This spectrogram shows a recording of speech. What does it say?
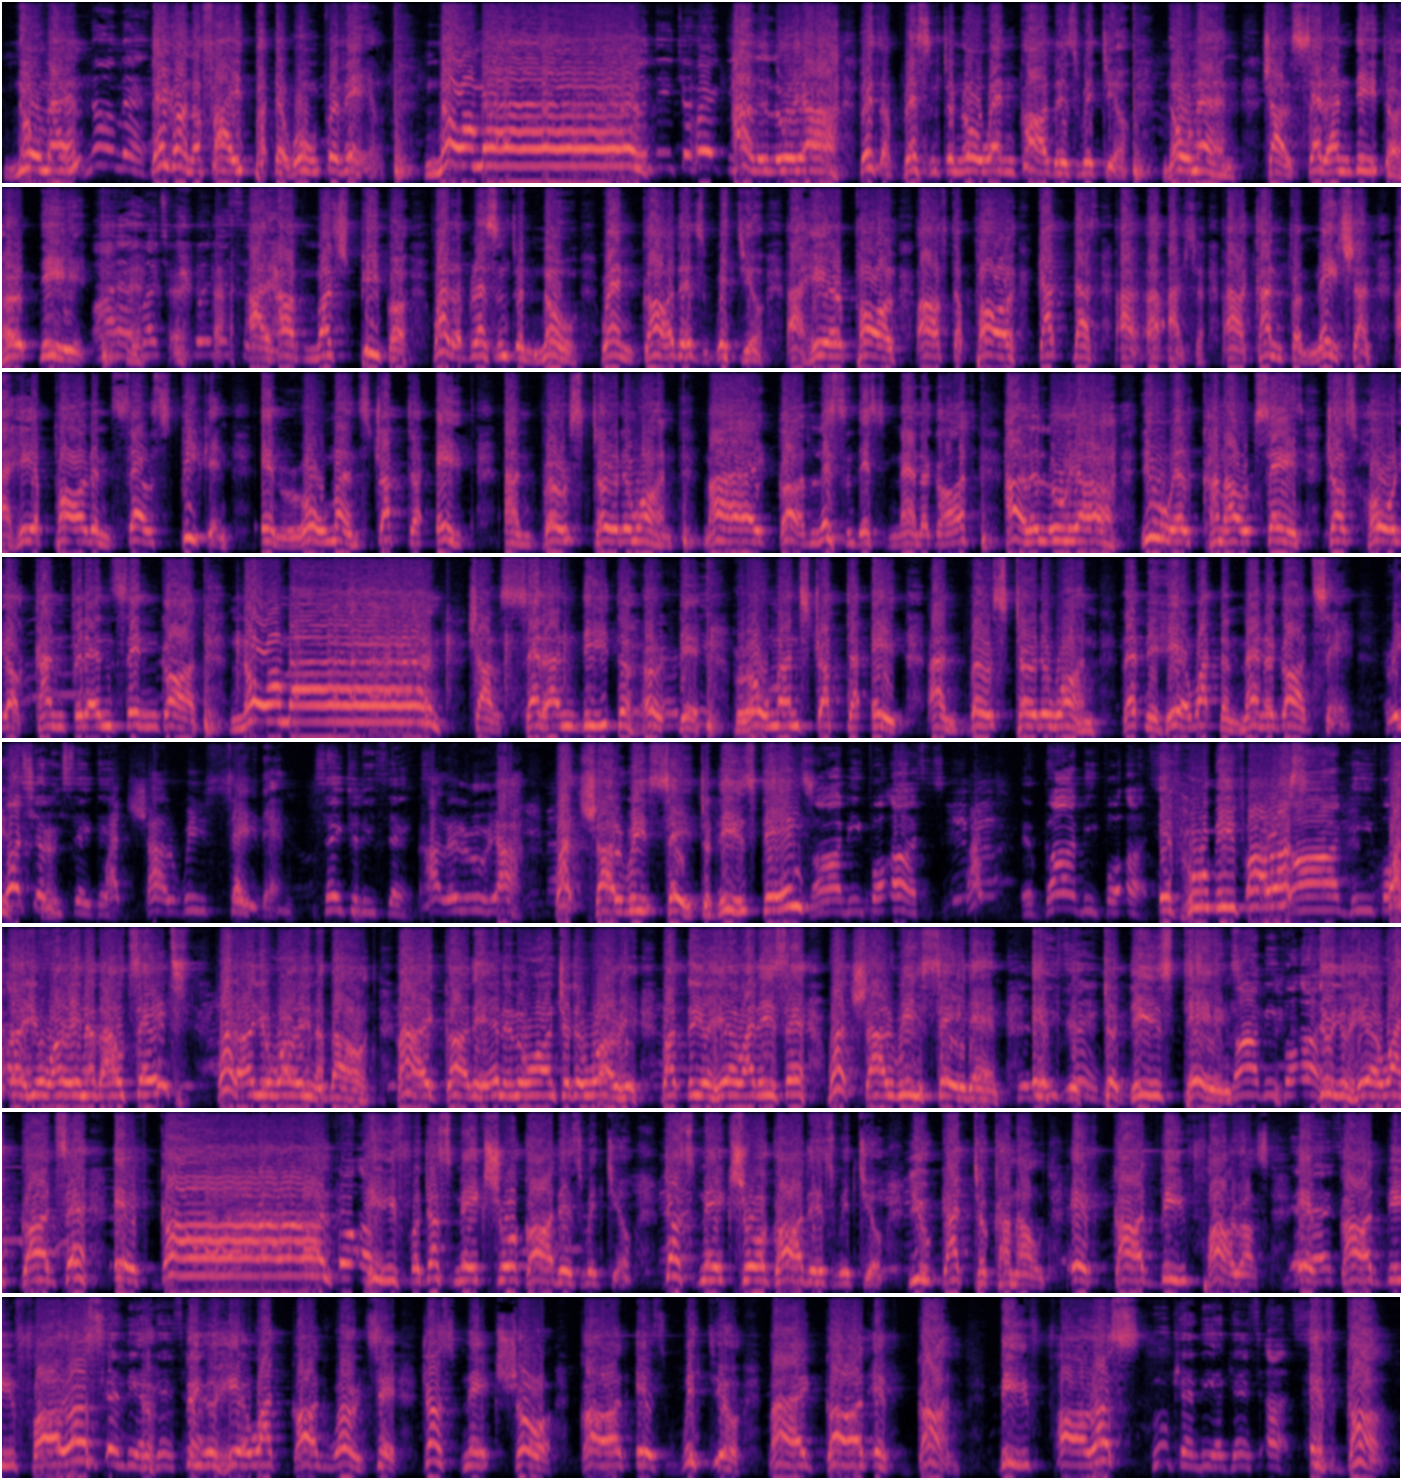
No man. No man. They're gonna fight, but they won't prevail. No man. thee to hurt thee. Hallelujah. It's a blessing to know when God is with you. No man shall set on thee to hurt thee. I have much people in this city. I have much people. What a blessing to know when God is with you. I hear Paul, after Paul got that uh, uh, uh, confirmation, I hear Paul himself speaking in Romans chapter 8 and verse 31. My God, listen this man of God. Hallelujah. You will come out saints. Just hold your confidence in God. No man shall set on thee to hurt thee. Romans chapter 8 and verse 31. Let me hear what the man of God said. What shall we say then? What shall we say then? Say to these things. Hallelujah. What shall we say to these things? God be for us. What? If God be for us. If who be for us? God be for What us. are you worrying about, saints? What are you worrying about? My God, he didn't want you to worry. But do you hear what he said? What shall we say then? To If these things. to these things. God be for us. Do you hear what God said? If God For us. be for just make sure God is with you. Just make sure God is with you. You got to come out. If God be for us, Yes. if God be for us, Who can be against do us? you hear what God word say? Just make sure God is with you. My God, if God be for us, Who can be against us? if God,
